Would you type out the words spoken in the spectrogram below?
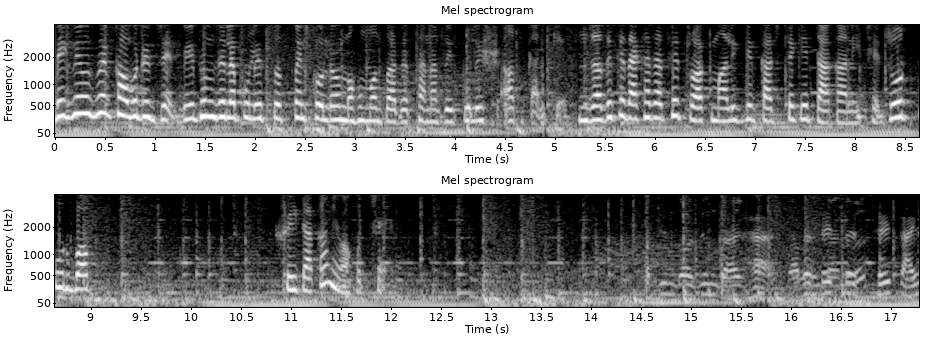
বিগ নিউজের খবরের জের বীরভূম জেলা পুলিশ সাসপেন্ড করল মোহাম্মদ বাজার থানার দুই পুলিশ আধিকারিককে। যাদেরকে দেখা যাচ্ছে ট্রাক মালিকদের কাছ থেকে টাকা নিচ্ছে। জোরপূর্বক সেই টাকা নেওয়া হচ্ছে। হ্যাঁ তবে সেই সেই টাইম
